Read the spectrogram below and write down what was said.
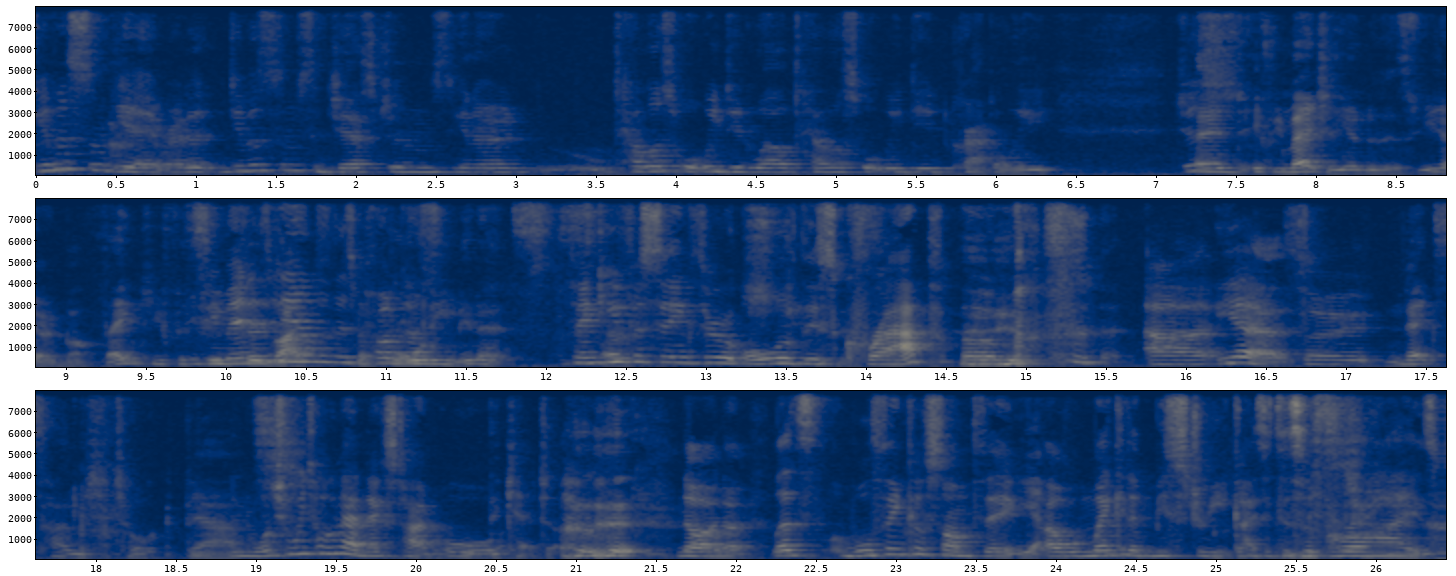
Give us some, yeah, Reddit. Give us some suggestions. You know, tell us what we did well. Tell us what we did crappily. Just And if you made it to the end of this video, well, thank you for If seeing through it the like end of this the podcast- forty minutes. Thank you for seeing through all of this crap. Um, uh, yeah. So, Next time we should talk about and what should we talk about next time? Or the ketchup. no, no. Let's. We'll think of something. Yeah. Uh, we'll make it a mystery, guys. It's a Mystery. surprise.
